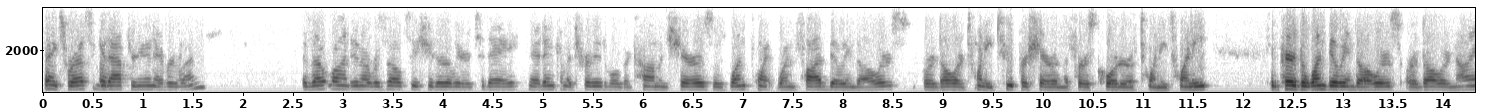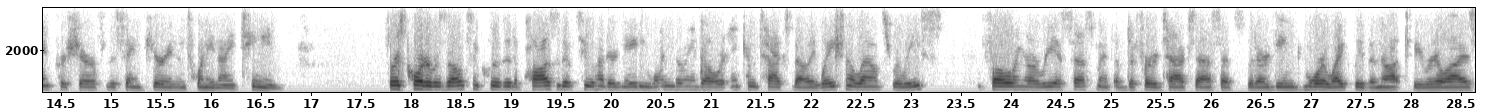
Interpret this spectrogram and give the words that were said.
Thanks, Russ, and good afternoon, everyone. As outlined in our results issued earlier today, net income attributable to common shares was $1.15 billion, or $1.22 per share in the first quarter of 2020, compared to $1 billion, or $1.09 per share for the same period in 2019. First quarter results included a positive $281 million income tax valuation allowance release following our reassessment of deferred tax assets that are deemed more likely than not to be realized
